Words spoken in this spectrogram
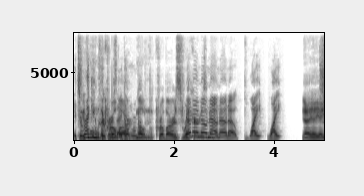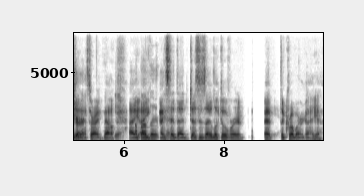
It's a Is he the one Wrecking Crew person. I don't remember. No, crowbar is No, Wrecker. no, no, isn't no, no, no. White, white. Yeah, yeah, yeah, yeah, Sure. yeah. Sorry, no. Yeah. I, I, the- I said that just as I looked over at, at the crowbar guy. Yeah.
